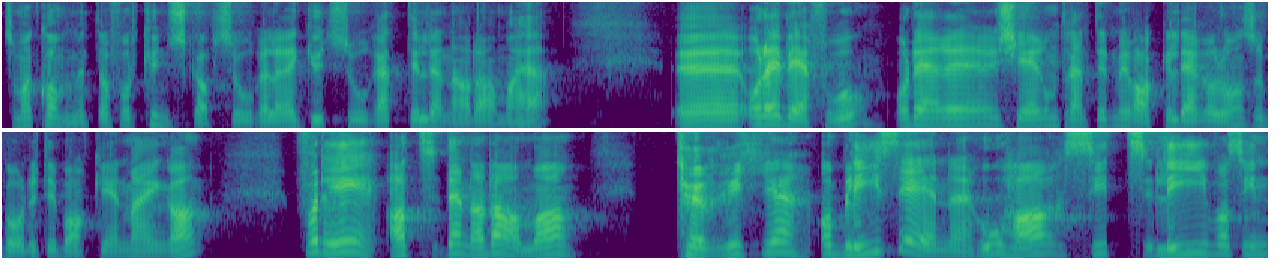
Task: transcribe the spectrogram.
som har kommet og fått kunnskapsord eller et Guds ord rett til denne dama her. Og de ber for henne, og det skjer omtrent et mirakel der og da. Så går de tilbake igjen med en gang. Fordi at denne dama tør ikke å bli seende. Hun har sitt liv og sin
